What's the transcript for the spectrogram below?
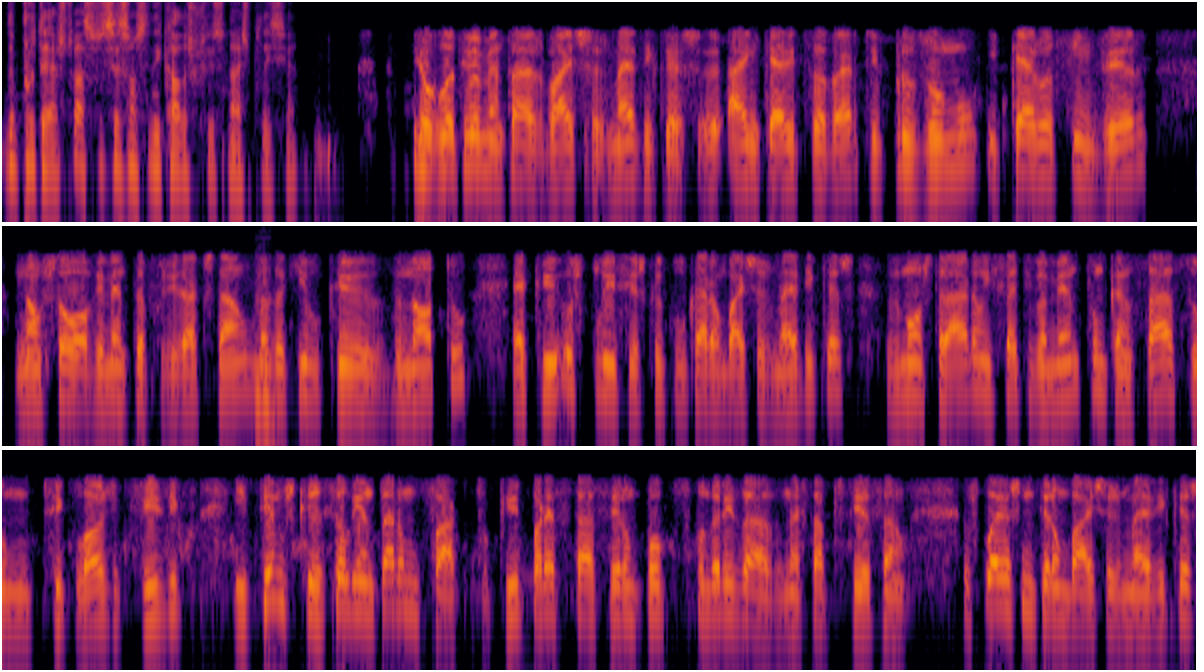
de protesto a Associação Sindical dos Profissionais de Polícia? Eu, relativamente às baixas médicas, eh, há inquéritos abertos e presumo, e quero assim ver, não estou obviamente a fugir à questão, mas hum. aquilo que denoto é que os polícias que colocaram baixas médicas demonstraram efetivamente um cansaço um psicológico, físico, e temos que salientar um facto que parece estar a ser um pouco secundarizado nesta apreciação. Os colegas que meteram baixas médicas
